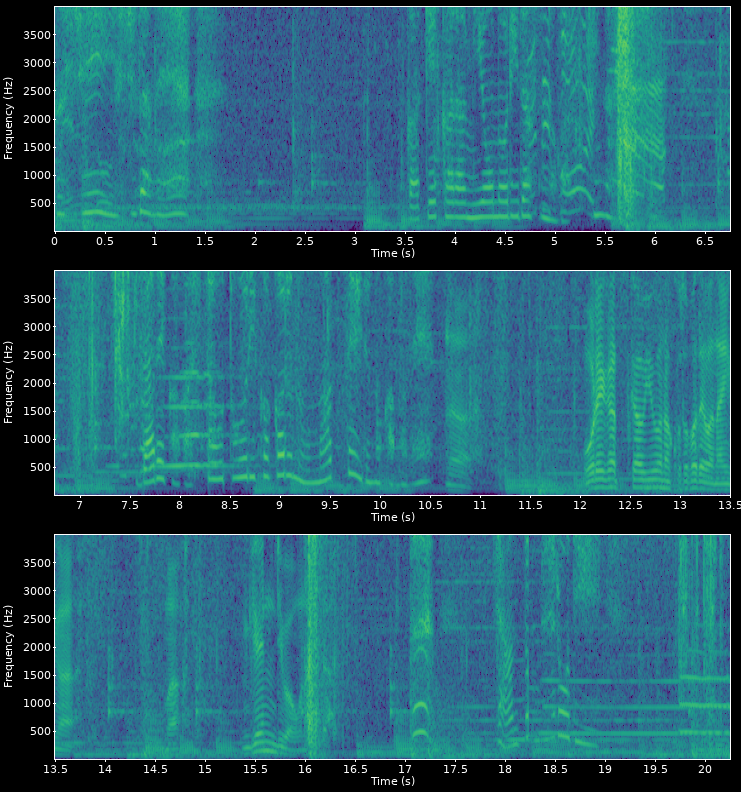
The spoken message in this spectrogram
美しい石だね。崖から身を乗り出すのが好きな石。誰かが下を通りかかるのを待っているのかもね。なあ。俺が使うような言葉ではないがまあ原理は同じだ。ちゃんとメロディー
